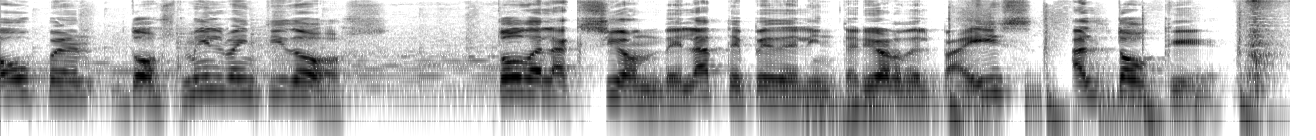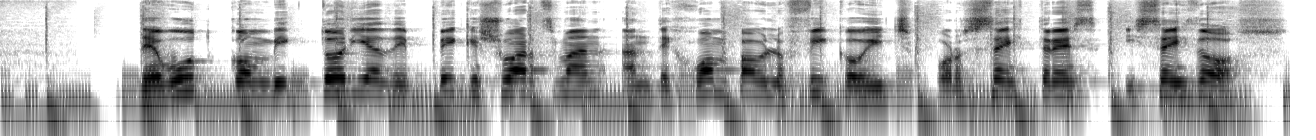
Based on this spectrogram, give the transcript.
Open 2022. Toda la acción del ATP del interior del país al toque. Debut con victoria de Peque Schwartzman ante Juan Pablo Ficovich por 6-3 y 6-2.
